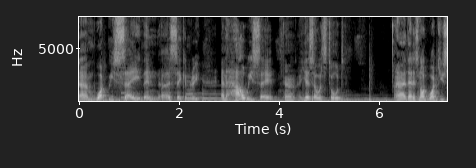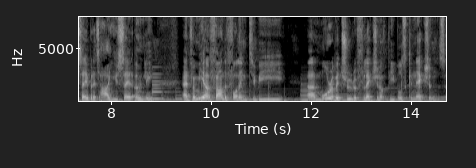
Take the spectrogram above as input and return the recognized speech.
um, what we say, then uh, secondary, and how we say it. yes, I was taught uh, that it's not what you say, but it's how you say it only. And for me, I've found the following to be uh, more of a true reflection of people's connections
